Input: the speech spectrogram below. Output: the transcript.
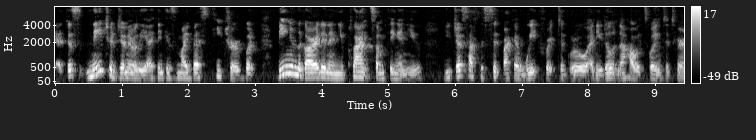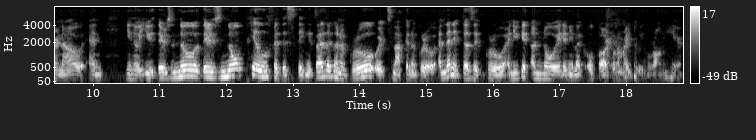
yeah, just nature generally. I think is my best teacher. But being in the garden and you plant something and you you just have to sit back and wait for it to grow, and you don't know how it's going to turn out, and you know you there's no there's no pill for this thing. It's either going to grow or it's not going to grow. And then it doesn't grow and you get annoyed and you're like oh god what am i doing wrong here?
